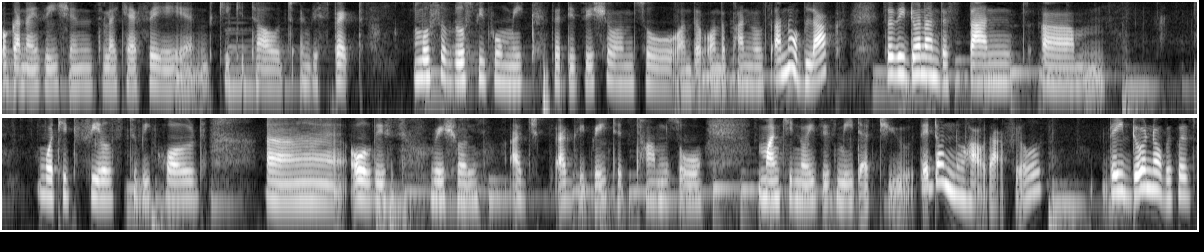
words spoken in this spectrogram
organizations like FA and Kick It Out and Respect most of those people make the decisions so on the on the panels are not black. So they don't understand um, what it feels to be called uh, all these racial ag- aggregated terms or monkey noises made at you. They don't know how that feels. They don't know because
